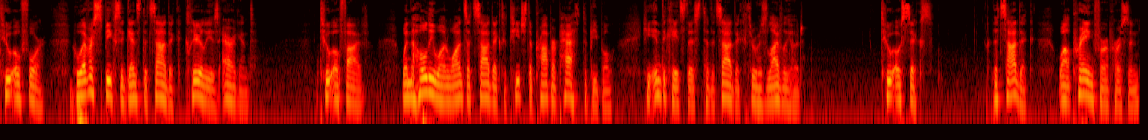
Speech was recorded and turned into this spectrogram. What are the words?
204. Whoever speaks against the tzaddik clearly is arrogant. 205. When the Holy One wants a tzaddik to teach the proper path to people, he indicates this to the tzaddik through his livelihood. 206. The tzaddik, while praying for a person,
